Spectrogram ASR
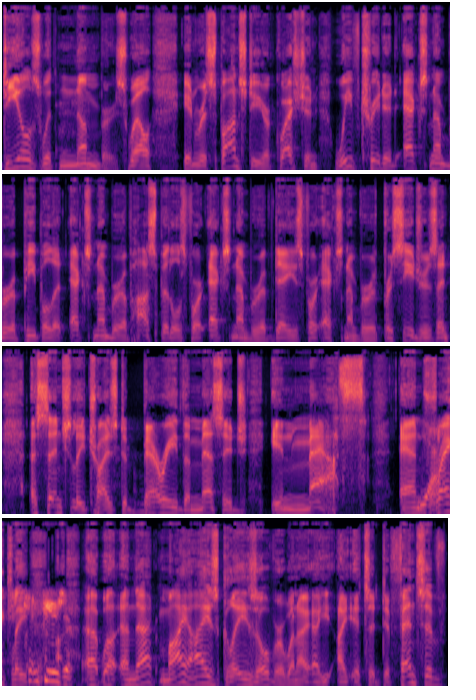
deals with numbers. Well, in response to your question, we've treated X number of people at X number of hospitals for X number of days for X number of procedures, and essentially tries to bury the message in math. And yeah, frankly, confusion. Uh, well and that my eyes glaze over when I, I, I, it's a defensive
